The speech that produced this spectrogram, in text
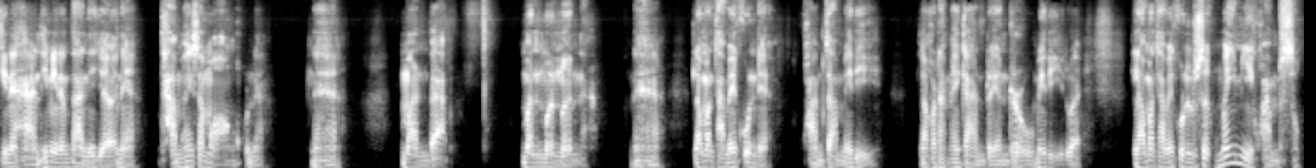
กินอาหารที่มีน้ำตาลเยอะๆเนี่ยทำให้สมองคุณนะนะฮะมันแบบมันเมินๆนะนะฮะแล้วมันทำให้คุณเนี่ยความจำไม่ดี แล้วก็ทำให้การเรียนรู้ไม่ดีด้วย แล้วมันทำให้คุณรู้สึกไม่มีความสุข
